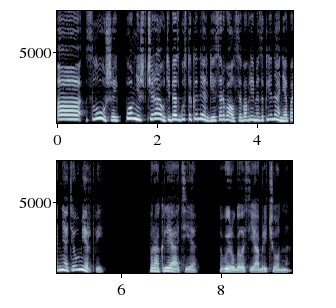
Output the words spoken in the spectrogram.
«А, слушай, помнишь, вчера у тебя сгусток энергии сорвался во время заклинания поднятия у мертвей?» «Проклятие!» — выругалась я обреченно.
